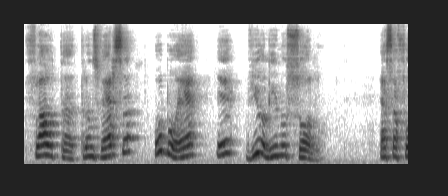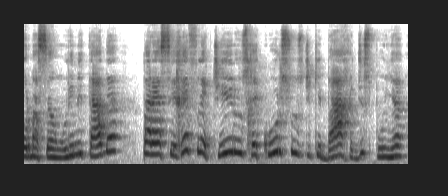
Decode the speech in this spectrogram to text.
flauta transversa, oboé e violino solo. Essa formação limitada parece refletir os recursos de que Bach dispunha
